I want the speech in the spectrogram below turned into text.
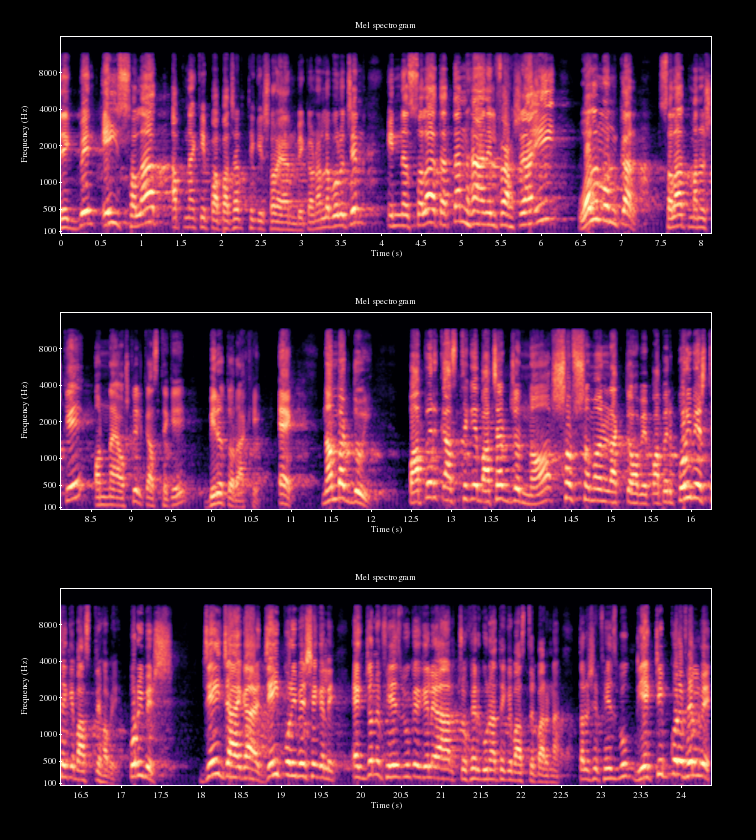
দেখবেন এই সলাৎ আপনাকে পাপাচার থেকে সরায় আনবে। কারণ আল্লাহ বলেছেন, ইন্না সলাত তানহা আনিল ফাহশাই ওয়াল মুনকার। সালাত মানুষকে অন্যায়, অশ্লীল কাজ থেকে বিরত রাখে। এক। নাম্বার দুই, পাপের কাছ থেকে বাঁচার জন্য সব সময় রাখতে হবে, পাপের পরিবেশ থেকে বাঁচতে হবে। পরিবেশ। যেই জায়গায়, যেই পরিবেশে গেলে একজনে ফেসবুকে গেলে আর চোখের গুণা থেকে বাঁচতে পারে না। তাহলে সে ফেসবুক ডিএক্টিভ করে ফেলবে।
